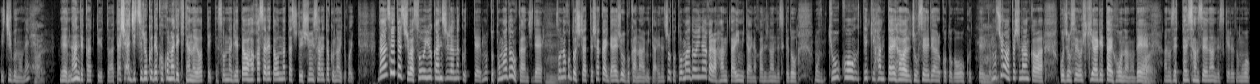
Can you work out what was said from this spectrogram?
一部のね。はいでなんでかっていうと私は実力でここまで来たのよって言ってそんな下駄を履かされた女たちと一緒にされたくないとか言って男性たちはそういう感じじゃなくってもっと戸惑う感じで、うん。そんなことしちゃって社会大丈夫かなみたいなちょっと戸惑いながら反対みたいな感じなんですけどもう強硬的反対派は女性であることが多くって、でうん。もちろん私なんかはこう女性を引き上げたい方なので、はい。あの絶対賛成なんですけれども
